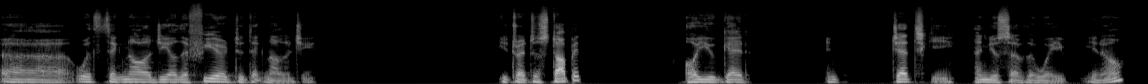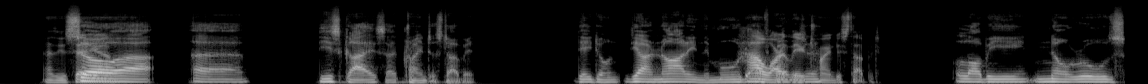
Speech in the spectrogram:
uh, with technology or the fear to technology. You try to stop it, or you get in jet ski and you surf the wave. You know, as you said. So yeah. uh, uh, these guys are trying to stop it. They don't. They are not in the mood. How are they trying to stop it? Lobby, no rules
